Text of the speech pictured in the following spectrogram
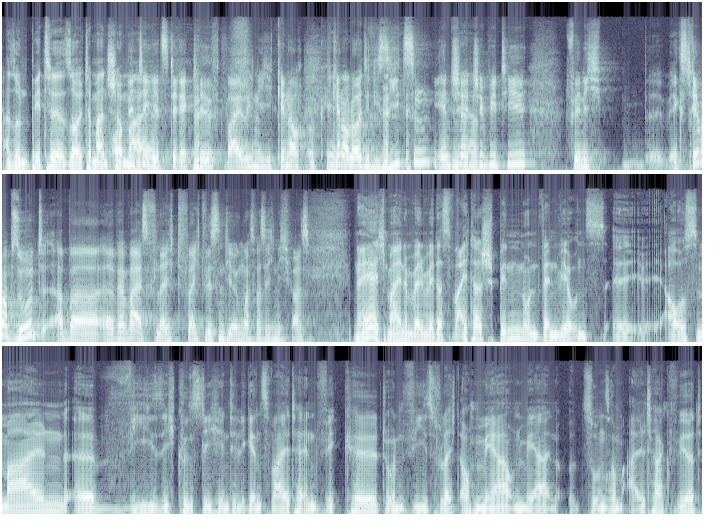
Also ein Bitte sollte man Ob schon mal. Bitte jetzt direkt hilft, weiß ich nicht. Ich kenne auch, okay. kenn auch Leute, die siezen ihren ChatGPT. Ja. Finde ich äh, extrem absurd, aber äh, wer weiß, vielleicht, vielleicht wissen die irgendwas, was ich nicht weiß. Naja, ich meine, wenn wir das weiterspinnen und wenn wir uns äh, ausmalen, äh, wie sich künstliche Intelligenz weiterentwickelt und wie es vielleicht auch mehr und mehr in, zu unserem Alltag wird,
